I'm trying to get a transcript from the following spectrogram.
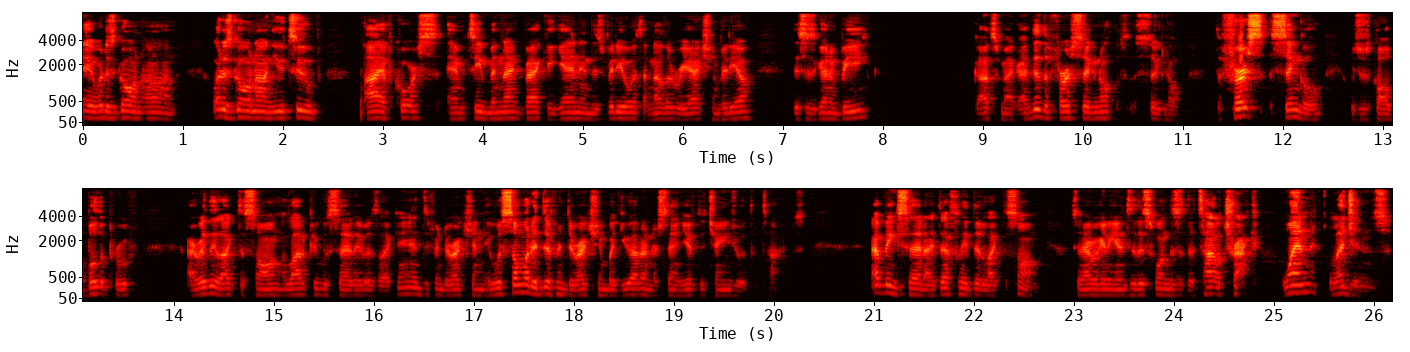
Hey, what is going on? What is going on, YouTube? I, of course, am T Midnight back again in this video with another reaction video. This is going to be Godsmack. I did the first signal, signal, the first single, which was called Bulletproof. I really liked the song. A lot of people said it was like, in eh, a different direction. It was somewhat a different direction, but you gotta understand, you have to change with the times. That being said, I definitely did like the song. So now we're gonna get into this one. This is the title track, When Legends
